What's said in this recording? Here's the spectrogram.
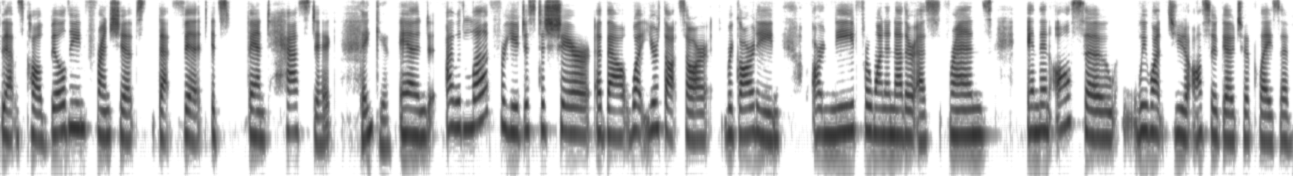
that was called building friendships that fit. It's fantastic. Thank you. And I would love for you just to share about what your thoughts are regarding our need for one another as friends. And then also, we want you to also go to a place of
